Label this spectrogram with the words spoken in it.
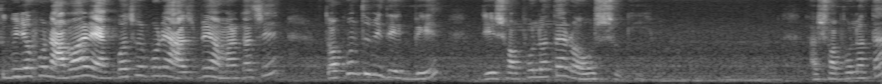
তুমি যখন আবার এক বছর পরে আসবে আমার কাছে, তখন তুমি দেখবে যে সফলতার রহস্য কী আর সফলতা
